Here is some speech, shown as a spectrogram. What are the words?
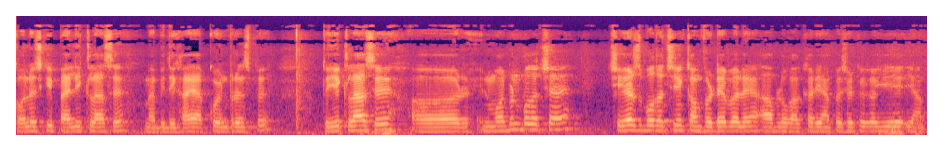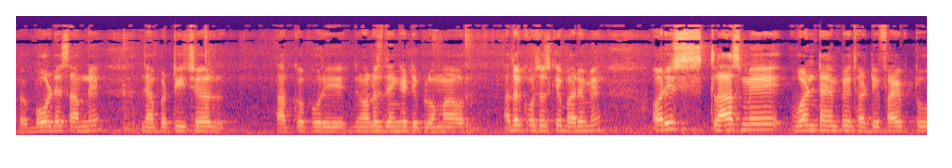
कॉलेज की पहली क्लास है। मैं भी दिखाया आपको एंट्रेंस पे। तो ये क्लास है और इन्वायरमेंट बहुत अच्छा है। चेयर्स बहुत अच्छी हैं कंफर्टेबल हैं। आप लोग आकर यहाँ पे सीट कर ये यहाँ पे बोर्ड है सामने, जहाँ पर टीचर आपको पूरी नॉलेज देंगे डिप्लोमा और अदर कोर्सेज के बारे में। और इस क्लास में वन टाइम पे थर्टी फाइव टू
